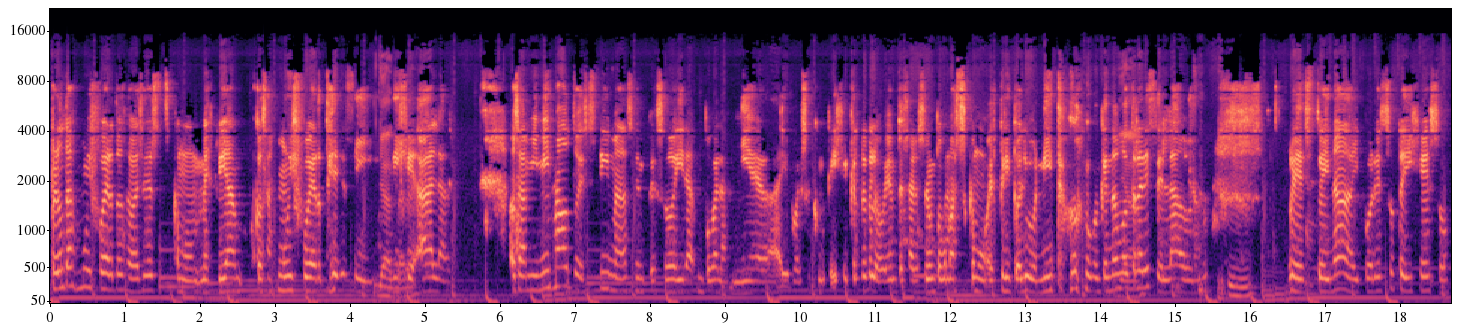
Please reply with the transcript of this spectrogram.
preguntas muy fuertes, a veces como me escribían cosas muy fuertes y Ya, dije, ala, o sea, mi misma autoestima se empezó a ir a- un poco a la mierda y por eso como que dije, creo que lo voy a empezar a hacer un poco más como espiritual y bonito, como que no Ya. mostrar ese lado, ¿no? mm. Este, y nada, y por eso te dije eso.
